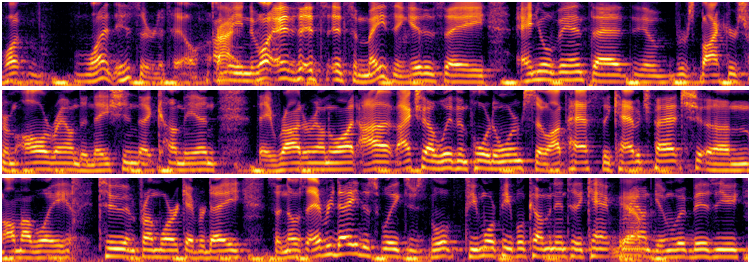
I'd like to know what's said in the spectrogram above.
What what is there to tell? I, mean, well, it's, it's it's amazing. It is a annual event that you know there's bikers from all around the nation that come in. They ride around a lot. I actually I live in Port Orange, so I pass the Cabbage Patch um, on my way to and from work every day. So notice every day this week there's a few more people coming into the campground, Yeah. getting a bit busy.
